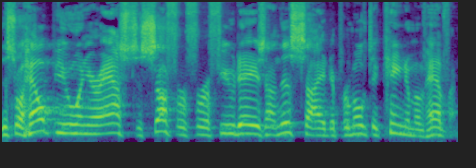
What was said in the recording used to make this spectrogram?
This will help you when you're asked to suffer for a few days on this side to promote the kingdom of heaven.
